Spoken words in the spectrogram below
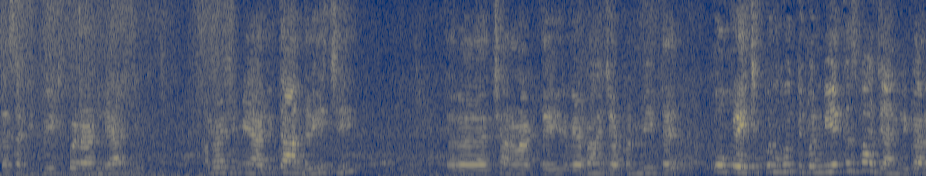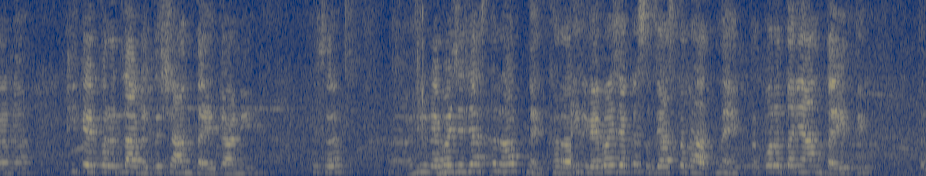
त्यासाठी बीट पण आणले आहे. भाजी मिळाली तांदळीची. तर छान वाटतं हिरव्या भाज्या पण मिळत आहेत पोकळ्याची पण होती पण मी एकच भाजी आणली कारण ठीक आहे परत लागेल तर शांत येतं आणि कसं हिरव्या भाज्या जास्त राहत नाहीत. खरं हिरव्या भाज्या कसं जास्त राहत नाहीत तर परत आणि आणता येतील. तर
